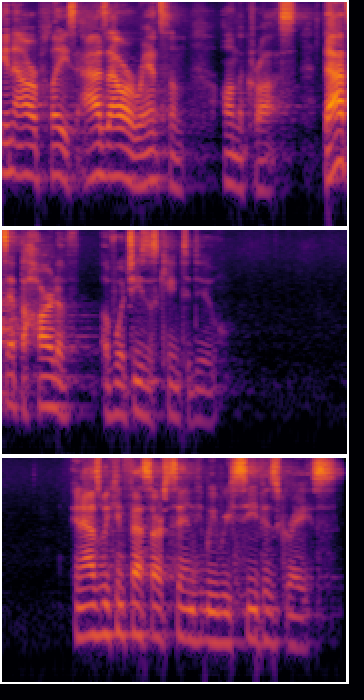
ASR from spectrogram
in our place as our ransom on the cross. That's at the heart of, of what Jesus came to do. And as we confess our sin, we receive His grace,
